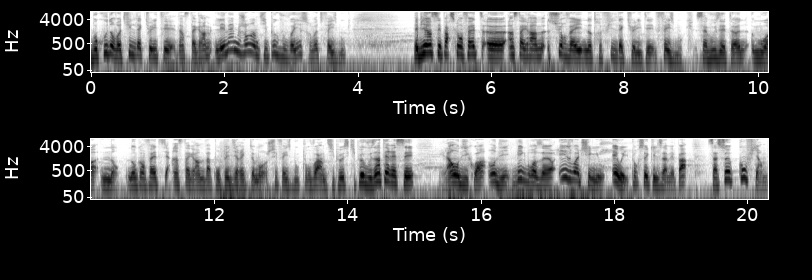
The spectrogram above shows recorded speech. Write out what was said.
beaucoup dans votre fil d'actualité d'Instagram les mêmes gens un petit peu que vous voyez sur votre Facebook eh bien, c'est parce qu'en fait, euh, Instagram surveille notre fil d'actualité Facebook. Ça vous étonne Moi, non. Donc en fait, Instagram va pomper directement chez Facebook pour voir un petit peu ce qui peut vous intéresser. Et là, on dit quoi? On dit Big Brother is watching you. Et oui, pour ceux qui ne le savaient pas, ça se confirme.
